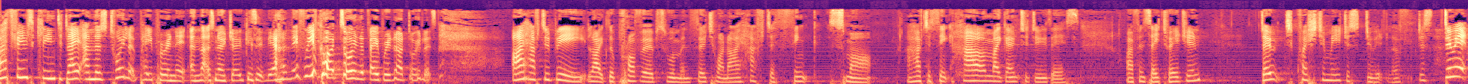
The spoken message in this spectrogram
bathroom's clean today, and there's toilet paper in it, and that's no joke, is it, Leanne? If we've got toilet paper in our toilets. I have to be like the Proverbs woman, 31. I have to think smart. I have to think, how am I going to do this? I often say to Adrian, don't question me, just do it, love. Just do it.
